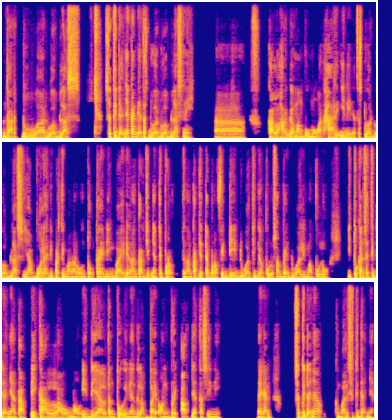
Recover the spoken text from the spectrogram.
bentar dua dua belas. Setidaknya kan di atas dua dua belas nih uh, kalau harga mampu menguat hari ini di atas 212 ya boleh dipertimbangkan untuk trading buy dengan targetnya dengan target take profit di 230 sampai 250. Itu kan setidaknya. Tapi kalau mau ideal tentu ini adalah buy on breakout di atas ini. Ya kan? Setidaknya kembali setidaknya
